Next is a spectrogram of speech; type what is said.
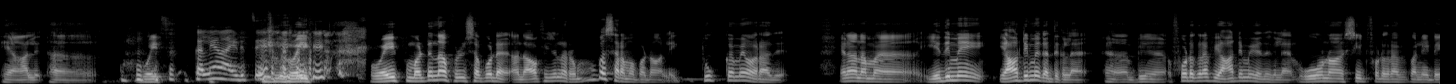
என் ஆளு. ஒய்ஃப் கல்யாணம் ஆயிடுச்சு. ஒய்ஃப் ஒய்ஃப் மட்டும்தான் ஃபுல் சப்போர்ட் அந்த ஆஃபீஸில் ரொம்ப சிரமப்பட்டோம். லைக் தூக்கமே வராது. ஏன்னா நம்ம எதுவுமே யார்ட்டையுமே கற்றுக்கல ஃபோட்டோகிராஃபி யார்ட்டையுமே கற்றுக்கல ஓனாக ஸ்ட்ரீட் ஃபோட்டோகிராஃபி பண்ணிட்டு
